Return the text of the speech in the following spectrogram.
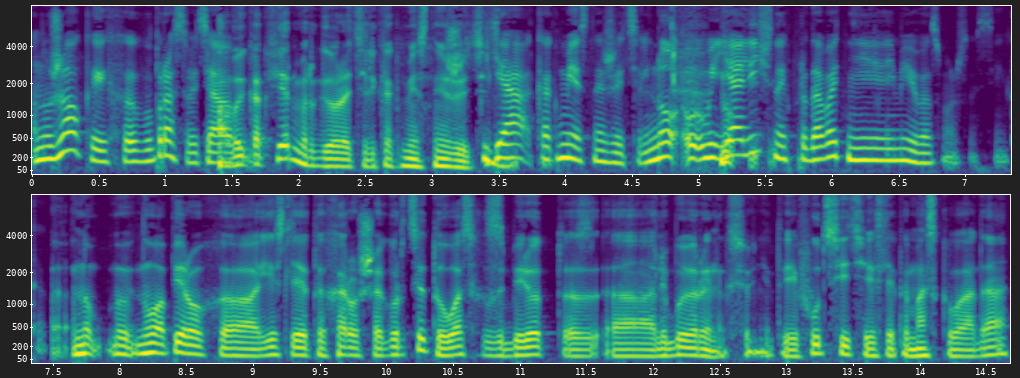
Ну, жалко их выбрасывать. А... а вы как фермер говорите или как местный житель? Я как местный житель. Но ну, я лично их продавать не имею возможности никакой. Э, ну, ну, во-первых, а, если это хорошие огурцы, то у вас их заберет а, любой рынок сегодня. Это и City, если это Москва, да,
